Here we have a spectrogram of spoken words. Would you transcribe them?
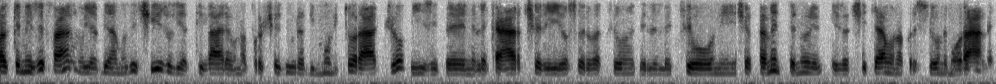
Qualche mese fa noi abbiamo deciso di attivare una procedura di monitoraggio, visite nelle carceri, osservazione delle elezioni. Certamente noi esercitiamo una pressione morale.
